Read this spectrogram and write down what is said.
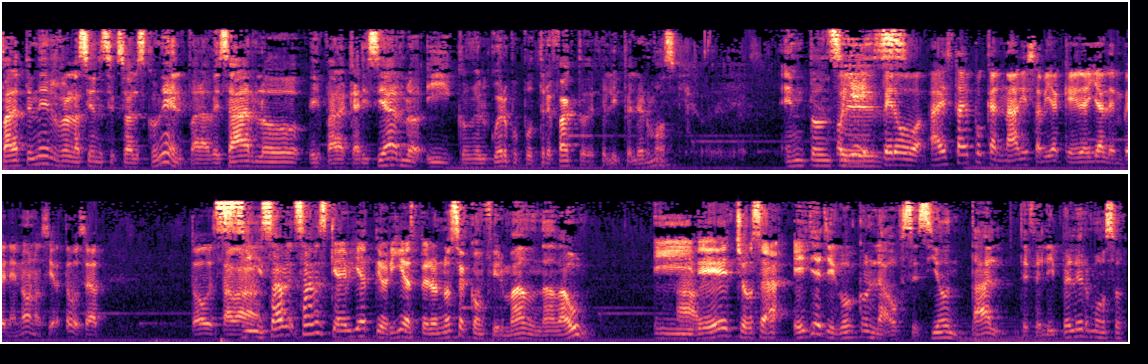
para tener relaciones sexuales con él, para besarlo y para acariciarlo y con el cuerpo putrefacto de Felipe el Hermoso. Entonces... Oye, pero a esta época nadie sabía que ella le envenenó, ¿no es cierto? O sea, todo estaba... Sí, sabes que había teorías, pero no se ha confirmado nada aún. Y ah, de hecho, o sea, ella llegó con la obsesión tal de Felipe el Hermoso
